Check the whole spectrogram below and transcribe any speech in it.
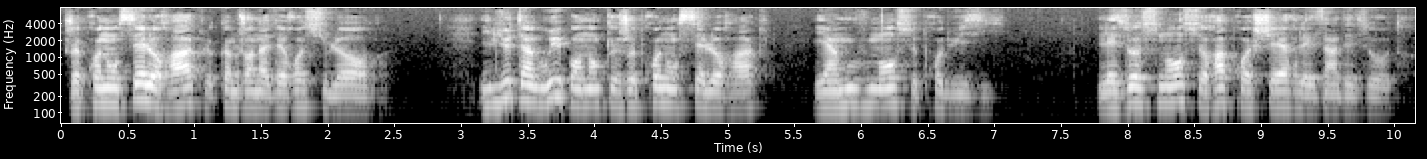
Je prononçai l'oracle comme j'en avais reçu l'ordre. Il y eut un bruit pendant que je prononçais l'oracle, et un mouvement se produisit. Les ossements se rapprochèrent les uns des autres.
